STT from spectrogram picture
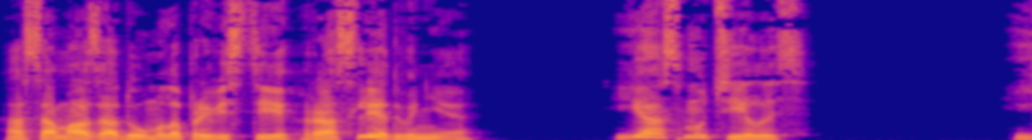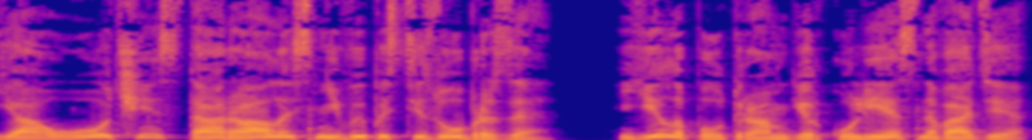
а сама задумала провести расследование». Я смутилась. Я очень старалась не выпасть из образа. Ела по утрам геркулес на воде,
